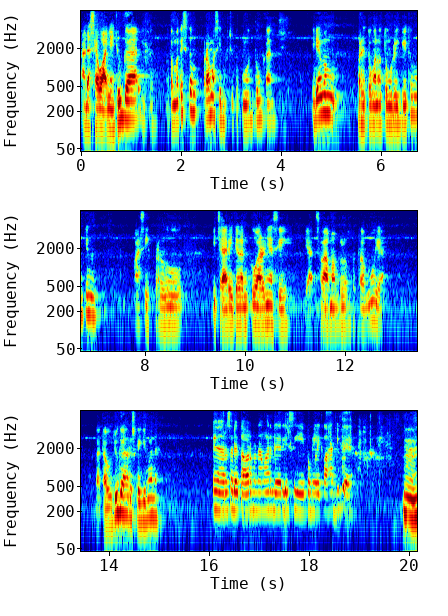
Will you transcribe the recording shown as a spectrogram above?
ada sewanya juga gitu. Otomatis itu orang masih cukup menguntungkan. Jadi emang perhitungan untung rugi itu mungkin masih perlu dicari jalan keluarnya sih. Ya selama belum ketemu ya nggak tahu juga harus kayak gimana ya harus ada tawar menawar dari si pemilik lahan juga ya hmm.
